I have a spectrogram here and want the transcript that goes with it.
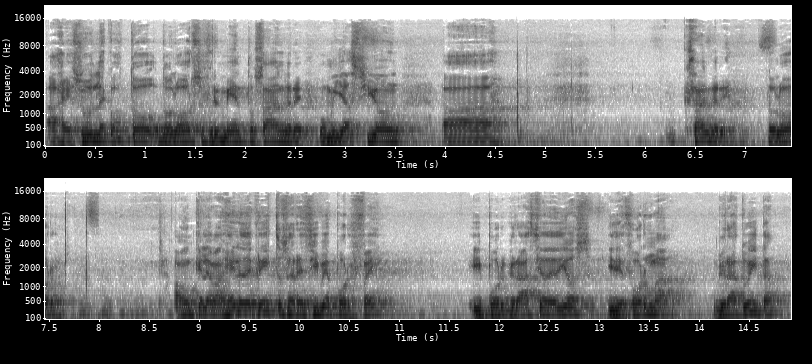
a Jesús le costó dolor, sufrimiento, sangre, humillación, uh, sangre, dolor. Aunque el Evangelio de Cristo se recibe por fe, y por gracia de Dios y de forma gratuita.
